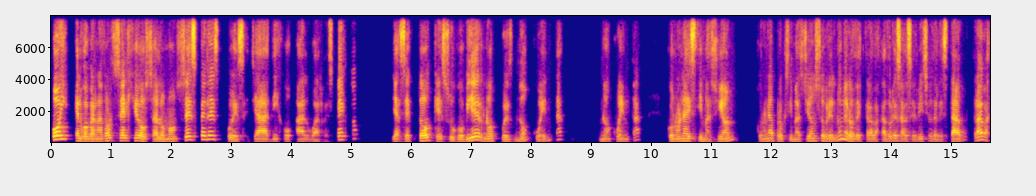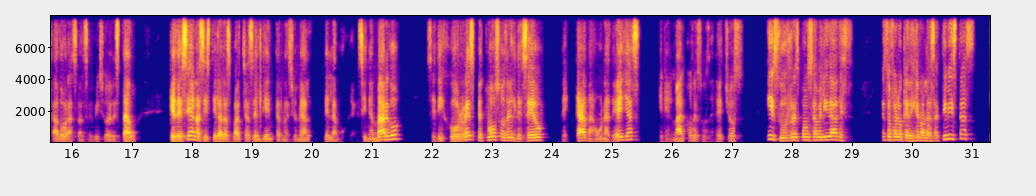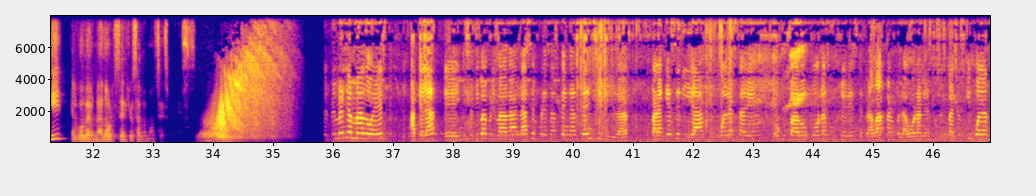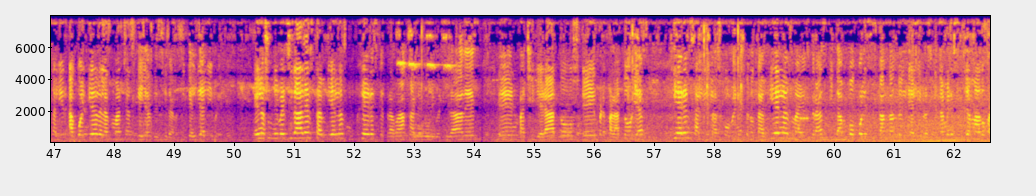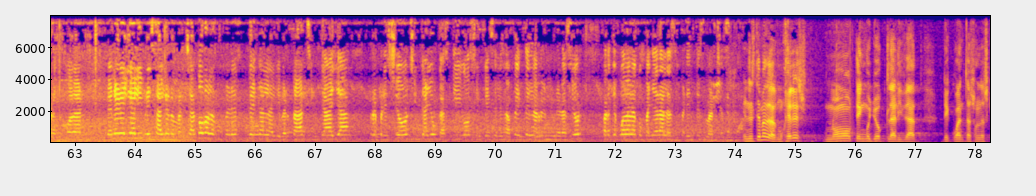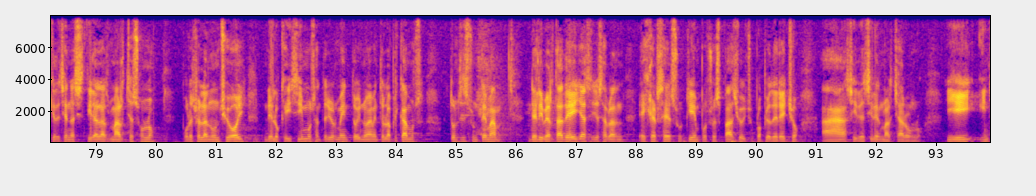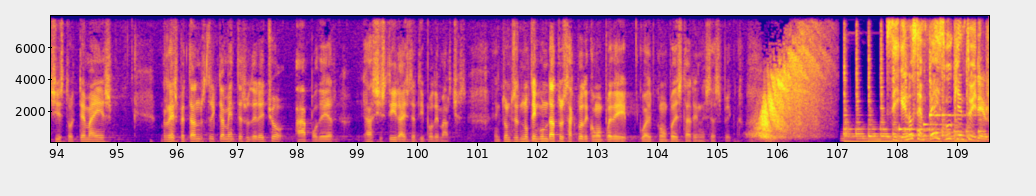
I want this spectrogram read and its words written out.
Hoy el gobernador Sergio Salomón Céspedes pues ya dijo algo al respecto y aceptó que su gobierno pues no cuenta, no cuenta con una estimación, con una aproximación sobre el número de trabajadores al servicio del Estado, trabajadoras al servicio del Estado, que desean asistir a las marchas del Día Internacional de la Mujer. Sin embargo, se dijo respetuoso del deseo de cada una de ellas en el marco de sus derechos y sus responsabilidades. Esto fue lo que dijeron las activistas y el gobernador Sergio Salomón Céspedes. El primer llamado es a que la eh, iniciativa privada, las empresas tengan sensibilidad para que ese día pueda estar ocupado por las mujeres que trabajan, colaboran en estos espacios y puedan salir a cualquiera de las marchas que ellas decidan. Así que el día libre en las universidades también las mujeres que trabajan en universidades, en bachilleratos, en preparatorias, quieren salir las jóvenes, pero también las maestras y tampoco les están dando el día libre. Así que también es un llamado para que puedan tener el día libre y salgan a marchar. Todas las mujeres tengan la libertad sin que haya represión, sin que haya un castigo, sin que se les afecte la remuneración, para que puedan acompañar a las diferentes marchas. En el tema de las mujeres no tengo yo claridad de cuántas son las que desean asistir a las marchas o no. Por eso el anuncio hoy de lo que hicimos anteriormente, hoy nuevamente lo aplicamos. Entonces es un tema de libertad de ellas, ellas sabrán ejercer su tiempo, su espacio y su propio derecho a si deciden marchar o no. Y insisto, el tema es respetando estrictamente su derecho a poder asistir a este tipo de marchas. Entonces no tengo un dato exacto de cómo puede, cómo puede estar en ese aspecto. Síguenos en Facebook y en Twitter.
